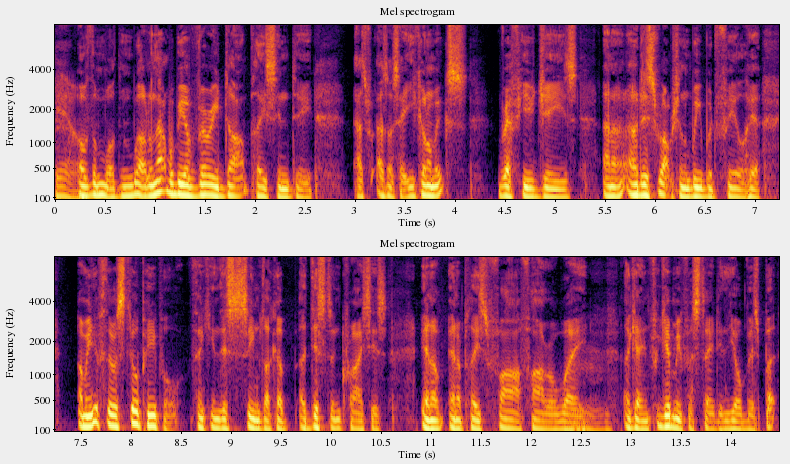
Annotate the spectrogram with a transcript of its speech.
yeah. of the modern world. And that would be a very dark place indeed. As, as I say, economics refugees and a, a disruption we would feel here. I mean, if there are still people thinking this seems like a, a distant crisis in a in a place far, far away, hmm. again, forgive me for stating the obvious, but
